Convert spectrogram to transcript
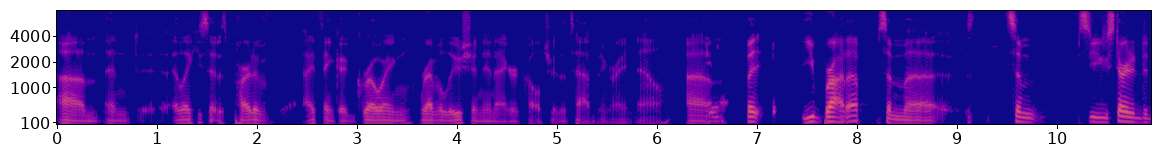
um, and uh, like you said, it's part of I think a growing revolution in agriculture that's happening right now. Um, yeah. But you brought up some uh, some so you started to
